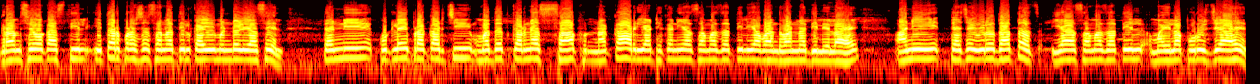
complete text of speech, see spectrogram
ग्रामसेवक असतील इतर प्रशासनातील काही मंडळी असेल त्यांनी कुठल्याही प्रकारची मदत करण्यास साफ नकार या ठिकाणी या समाजातील या बांधवांना दिलेला आहे. आणि त्याच्या विरोधातच या समाजातील महिला पुरुष जे आहेत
